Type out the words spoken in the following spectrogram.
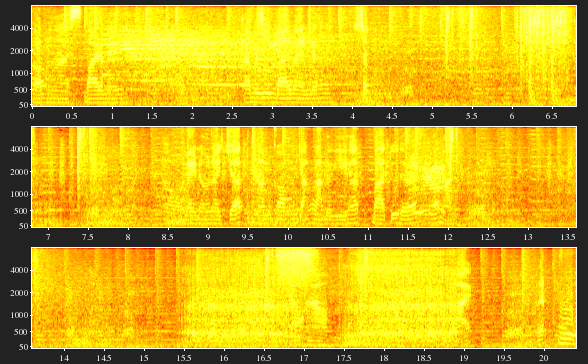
còn uh, Spiderman. Amazing Spiderman uh, đây nữa là chết. Năm con chẳng làm được gì hết. Ba chú direct quá mạnh. Hào hào phải rất vuông.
